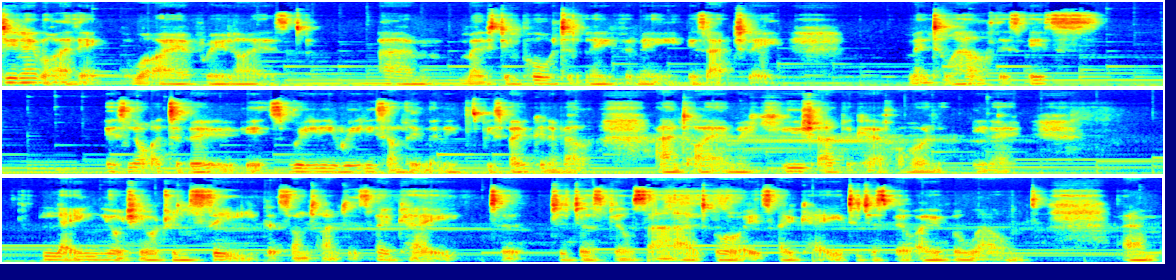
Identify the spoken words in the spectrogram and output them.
do you know what? I think what i have realized um, most importantly for me is actually mental health is is is not a taboo. It's really, really something that needs to be spoken about. And I am a huge advocate on, you know, letting your children see that sometimes it's okay to, to just feel sad or it's okay to just feel overwhelmed. Um,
